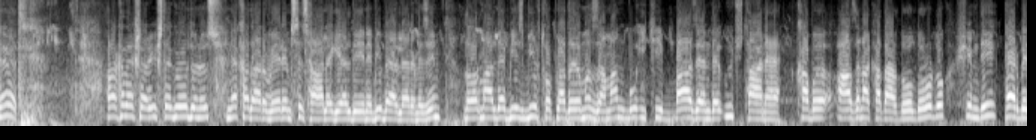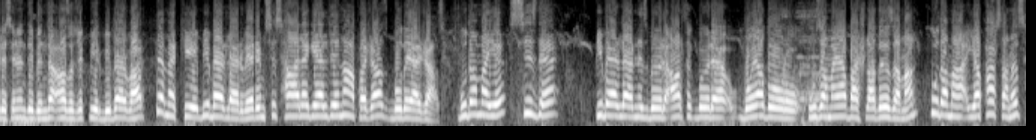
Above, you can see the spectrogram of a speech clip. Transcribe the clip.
Evet, Arkadaşlar işte gördünüz ne kadar verimsiz hale geldiğini biberlerimizin. Normalde biz bir topladığımız zaman bu iki bazen de üç tane kabı ağzına kadar doldururduk. Şimdi her birisinin dibinde azıcık bir biber var. Demek ki biberler verimsiz hale geldi. Ne yapacağız? Budayacağız. Budamayı siz de biberleriniz böyle artık böyle boya doğru uzamaya başladığı zaman budama yaparsanız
